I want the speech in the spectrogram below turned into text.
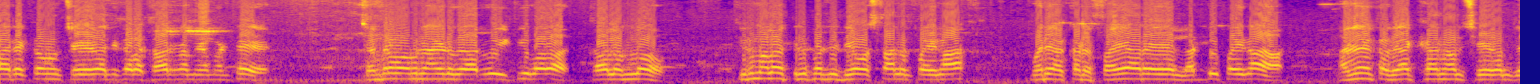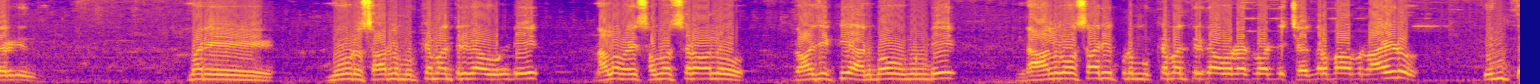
కార్యక్రమం చేయడానికి గల కారణం ఏమంటే చంద్రబాబు నాయుడు గారు ఇటీవల కాలంలో తిరుమల తిరుపతి దేవస్థానం పైన మరి అక్కడ తయారయ్యే లడ్డు పైన అనేక వ్యాఖ్యానాలు చేయడం జరిగింది. మరి మూడు సార్లు ముఖ్యమంత్రిగా ఉండి నలభై సంవత్సరాలు రాజకీయ అనుభవం ఉండి నాలుగోసారి ఇప్పుడు ముఖ్యమంత్రిగా ఉన్నటువంటి చంద్రబాబు నాయుడు ఇంత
